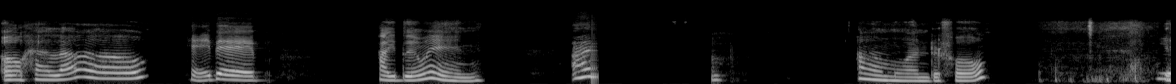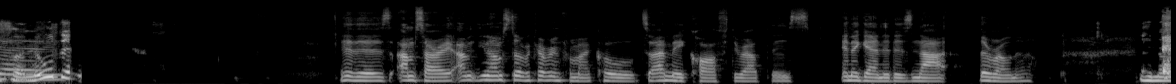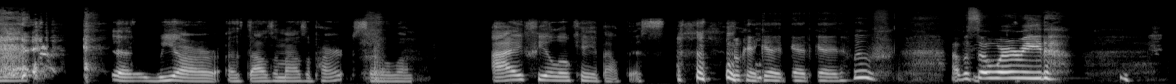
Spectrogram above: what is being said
Oh, hello. Hey, babe. How you doing? I'm I'm wonderful. It's a new day. It is. I'm sorry. I'm you know, I'm still recovering from my cold, so I may cough throughout this. And again, it is not the Rona. You know uh, we are a thousand miles apart, so uh, I feel okay about this. Okay, good, good, good. Whew. I was so worried. I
